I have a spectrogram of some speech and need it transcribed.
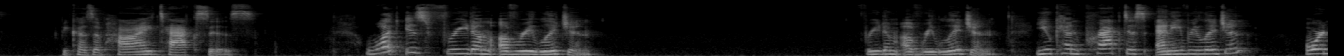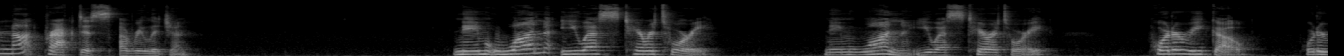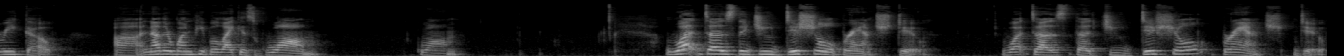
because of high taxes. What is freedom of religion? Freedom of religion. You can practice any religion or not practice a religion. Name one U.S. territory. Name one U.S. territory. Puerto Rico. Puerto Rico. Uh, another one people like is Guam. Guam. What does the judicial branch do? What does the judicial branch do?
